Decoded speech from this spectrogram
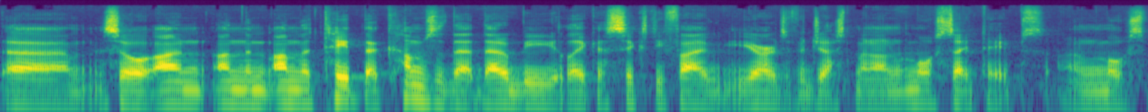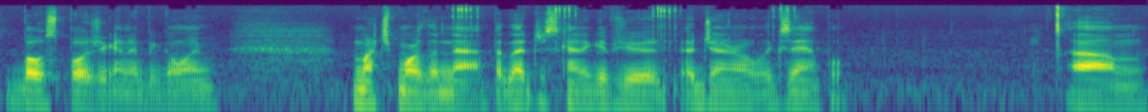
Um, so on, on, the, on the tape that comes with that, that'll be like a 65 yards of adjustment on most sight tapes. On most, most bows, you're going to be going much more than that, but that just kind of gives you a, a general example. Um,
